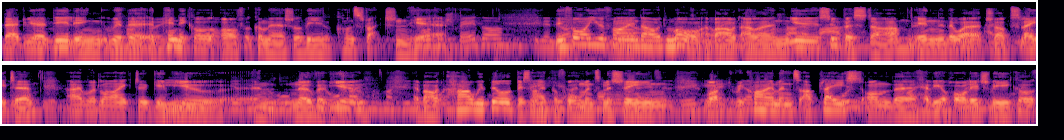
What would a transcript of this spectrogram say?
that we are dealing with a pinnacle of commercial vehicle construction here. Before you find out more about our new superstar in the workshops later, I would like to give you an overview about how we build this high-performance machine, what requirements are placed on the heavy haulage vehicle,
